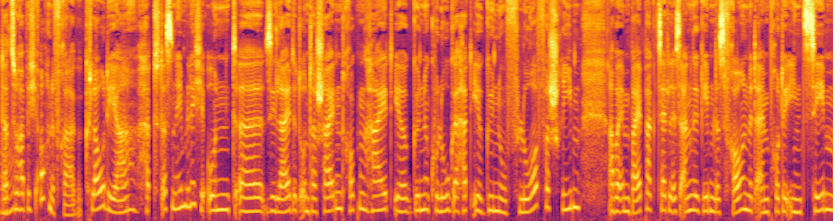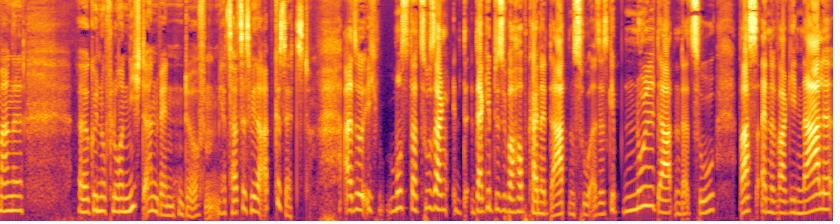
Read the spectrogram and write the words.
Dazu mhm. habe ich auch eine Frage. Claudia hat das nämlich und äh, sie leidet unter Scheidentrockenheit. Ihr Gynäkologe hat ihr Gynoflor verschrieben, aber im Beipackzettel ist angegeben, dass Frauen mit einem Protein-C-Mangel äh, Gynoflor nicht anwenden dürfen. Jetzt hat sie es wieder abgesetzt. Also ich muss dazu sagen, da gibt es überhaupt keine Daten zu. Also es gibt null Daten dazu, was eine vaginale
